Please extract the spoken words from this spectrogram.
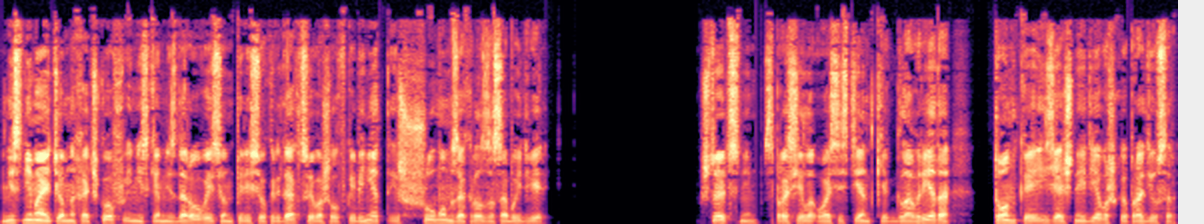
Не снимая темных очков и ни с кем не здороваясь, он пересек редакцию, вошел в кабинет и с шумом закрыл за собой дверь. — Что это с ним? — спросила у ассистентки главреда, тонкая, изящная девушка, продюсер.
